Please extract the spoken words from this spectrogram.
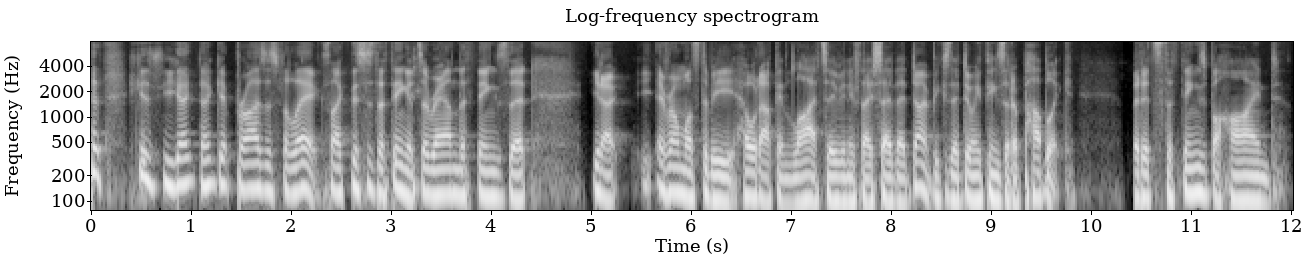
because you don't, don't get prizes for legs. Like, this is the thing, it's around the things that, you know, everyone wants to be held up in lights, even if they say they don't, because they're doing things that are public. But it's the things behind that,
